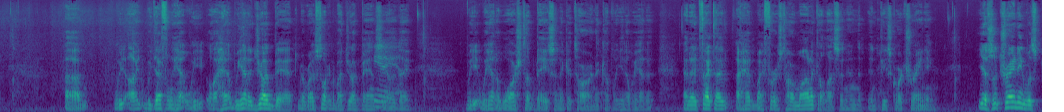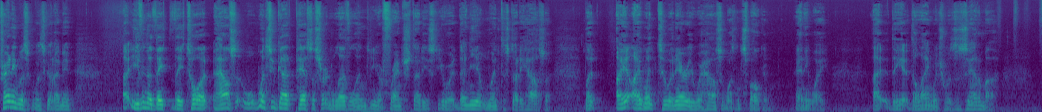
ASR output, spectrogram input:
um, we I, we definitely had we had we had a jug band. Remember I was talking about jug bands Yeah, the other yeah. day. We we had a washtub bass and a guitar and a couple. You know, we had it. And in fact, I, I had my first harmonica lesson in the, in Peace Corps training. Yeah, so training was training was, was good. I mean, uh, even though they, they taught Hausa, once you got past a certain level in your French studies, you were then you went to study Hausa. But I, I went to an area where Hausa wasn't spoken anyway. I, the the language was Zerma,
